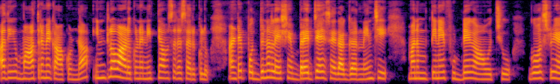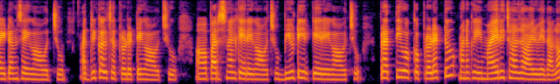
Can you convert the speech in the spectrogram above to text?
అది మాత్రమే కాకుండా ఇంట్లో వాడుకునే నిత్యావసర సరుకులు అంటే పొద్దున లేచే బ్రెడ్ చేసే దగ్గర నుంచి మనం తినే ఫుడ్డే కావచ్చు గ్రోసరీ ఐటమ్సే కావచ్చు అగ్రికల్చర్ ప్రొడక్టే కావచ్చు పర్సనల్ కేరే కావచ్చు బ్యూటీ కేరే కావచ్చు ప్రతి ఒక్క ప్రోడక్ట్ మనకు ఈ మై రీఛార్జ్ ఆయుర్వేదాలో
